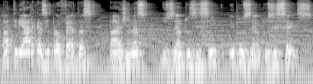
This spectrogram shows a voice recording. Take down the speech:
Patriarcas e Profetas, páginas 205 e 206.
